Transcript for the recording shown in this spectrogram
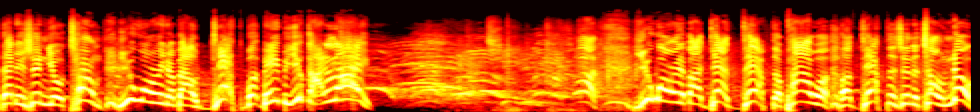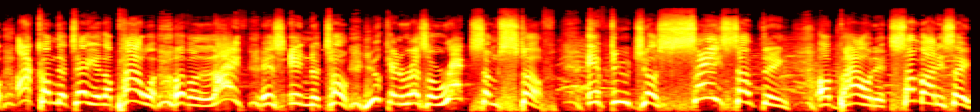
that is in your tongue. You worrying about death, but baby, you got life. You worried about death. Death, the power of death is in the tongue. No, I come to tell you the power of life is in the tongue. You can resurrect some stuff if you just say something about it. Somebody say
